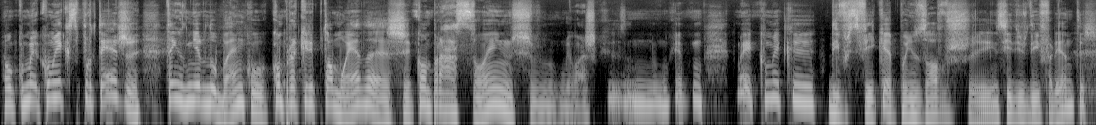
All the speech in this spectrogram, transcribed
Como é, como é que se protege? Tem o dinheiro no banco, compra criptomoedas, compra ações. Eu acho que. Como é, como é que diversifica? Põe os ovos em sítios diferentes?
